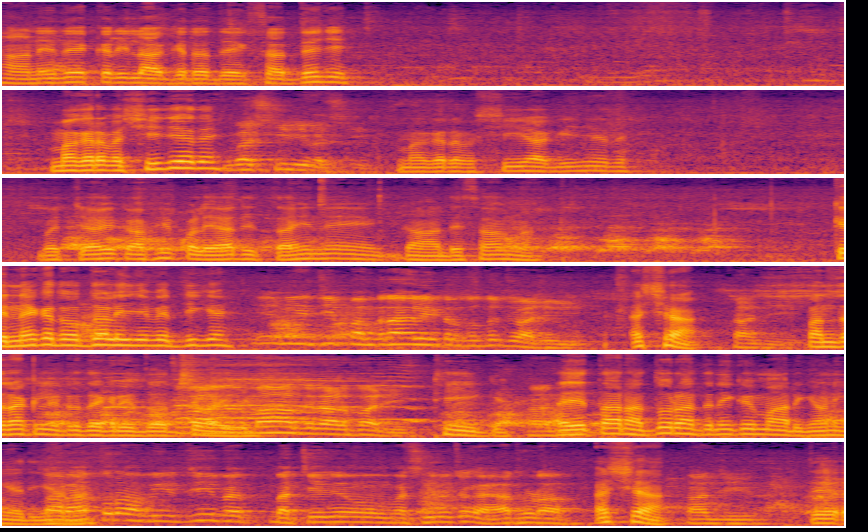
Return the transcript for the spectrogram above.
ਥਾਣੇ ਦੇ ਕਰੀ ਲਾਗੇ ਤੋਂ ਦੇਖ ਸਕਦੇ ਜੀ। ਮਗਰ ਵਸ਼ੀ ਜੀ ਇਹਦੇ? ਵਸ਼ੀ ਜੀ ਵਸ਼ੀ ਮਗਰ ਵਸ਼ੀ ਆ ਗਈ ਜੀ ਇਹਦੇ। ਬੱਚਾ ਵੀ ਕਾਫੀ ਪਲਿਆ ਦਿੱਤਾ ਇਹਨੇ ਗਾਂ ਦੇ ਹਿਸਾਬ ਨਾਲ। ਕਿੰਨੇ ਕ ਦੁੱਧ ਵਾਲੀ ਜੀ ਜੀ ਕੇ? ਇਹ ਵੀਰ ਜੀ 15 ਲੀਟਰ ਦੁੱਧ ਚਵਾਜੂ ਜੀ ਅੱਛਾ ਹਾਂਜੀ। 15 ਕੁ ਲੀਟਰ ਦੇ ਕਰੀਬ ਦੁੱਧ ਚਵਾਈ ਚਵਾਜੂ ਮਾਂ ਦੇ ਨਾਲ ਭਾਜੀ। ਠੀਕ ਹੈ। ਅਜੇ ਧਾਰਾਂ ਧੁਰਾਂ ਤੇ ਨਹੀਂ ਕੋਈ ਮਾਰੀਆਂ ਹੋਣੀਆਂ ਇਹਦੀਆਂ ਧਾਰਾ ਧੁਰਾ ਵੀਰ ਜੀ ਬੱਚੇ ਨੂੰ ਵਸ਼ੀ ਨੂੰ ਚੰਗਾਇਆ ਥੋੜਾ ਅੱਛਾ। ਹਾਂਜੀ। ਤੇ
